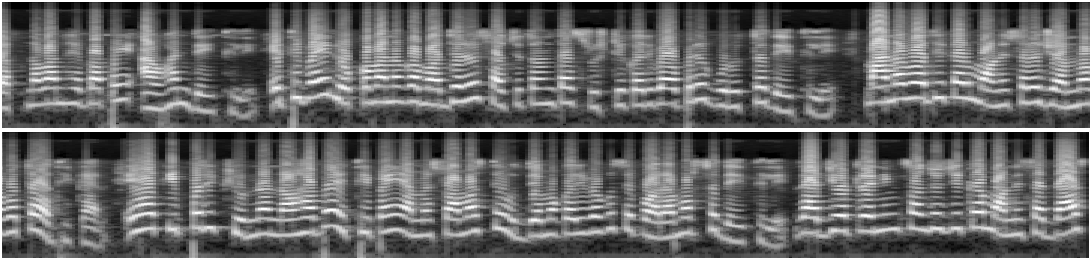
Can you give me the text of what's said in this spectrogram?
যত্নবান হওয়া আহ্বান দিয়ে এথিপাই লোক মধ্যে সচেতনতা সৃষ্টি করা উপরে গুরুত্ব দিয়ে মানবাধিকার মানুষের জন্মগত অধিকার ଏହା କିପରି କ୍ଷୁଣ୍ଣ ନ ହେବ ଏଥିପାଇଁ ଆମେ ସମସ୍ତେ ଉଦ୍ୟମ କରିବାକୁ ସେ ପରାମର୍ଶ ଦେଇଥିଲେ ରାଜ୍ୟ ଟ୍ରେନିଂ ସଂଯୋଜିକା ମନୀଷା ଦାସ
